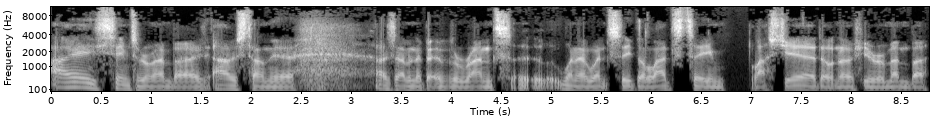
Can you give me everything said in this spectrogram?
I seem to remember I was telling you I was having a bit of a rant uh, when I went to see the lads team last year. I don't know if you remember,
